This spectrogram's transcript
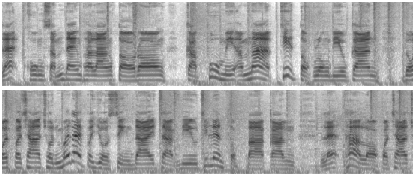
และคงสำแดงพลังต่อรอง กับผู้มีอำนาจที่ตกลงดีลกัน โดยประชาชนไม่ได้ประโยชน์สิ่งใดจากดีลที่เล่นตบตากัน และถ้าหลอกประชาช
